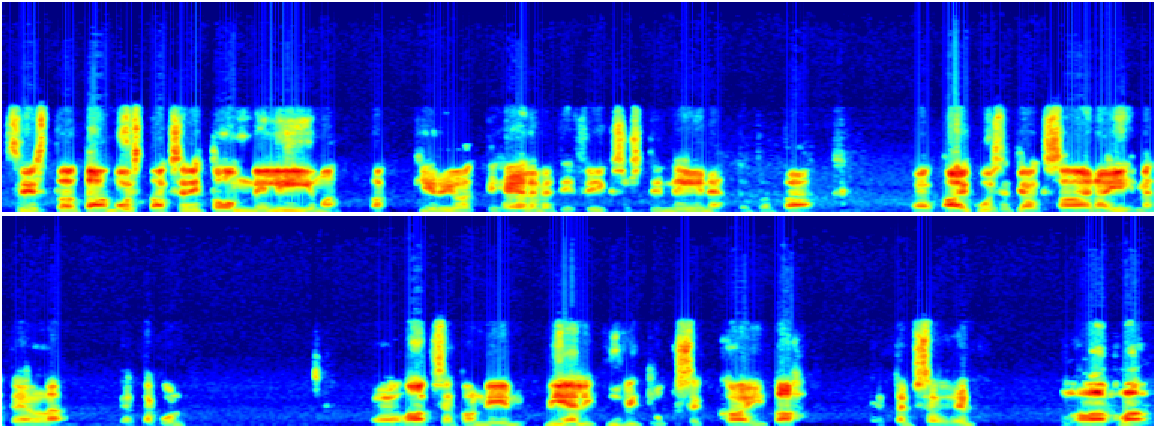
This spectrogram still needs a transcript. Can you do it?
Siis tota, muistaakseni Tommi Liimatta kirjoitti helvetin fiksusti niin, että tota, aikuiset jaksaa aina ihmetellä, että kun lapset on niin mielikuvituksekkaita, että se, la, la,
